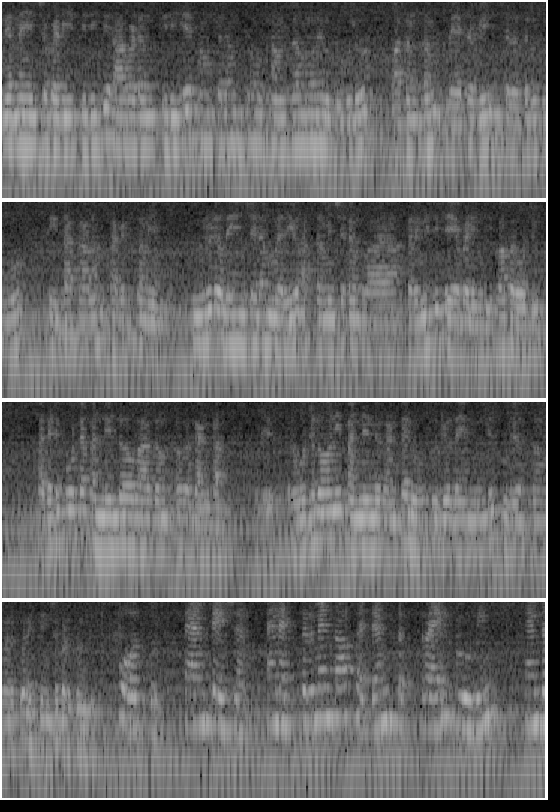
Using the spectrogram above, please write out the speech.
నిర్ణయించబడి తిరిగి రావడం తిరిగే సంవత్సరంతో సంవత్సరంలోని ఋతువులు వసంతం వేసవి శరత్ ఋతువు శీతాకాలం పగటి సమయం సూర్యుడు ఉదయించడం మరియు అస్తమించడం ద్వారా పరిమితి చేయబడింది. ఒక రోజు. పగటిపూట పన్నెండో భాగం ఒక గంట. రోజులోని పన్నెండు గంటలు సూర్యోదయం నుండి సూర్యాస్తం వరకు లెక్కించబడుతుంది. Fourth temptation an experiment of attempt trial proving and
